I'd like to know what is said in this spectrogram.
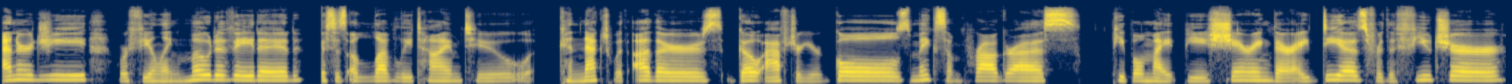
energy. We're feeling motivated. This is a lovely time to connect with others, go after your goals, make some progress. People might be sharing their ideas for the future.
